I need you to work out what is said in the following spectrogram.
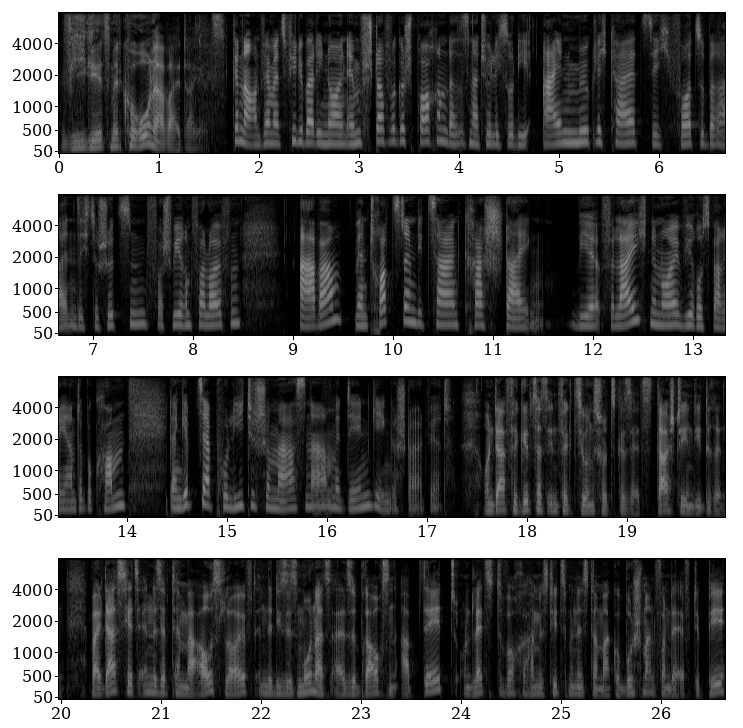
Wie geht es mit Corona weiter jetzt? Genau, und wir haben jetzt viel über die neuen Impfstoffe gesprochen. Das ist natürlich so die eine Möglichkeit, sich vorzubereiten, sich zu schützen vor schweren Verläufen. Aber wenn trotzdem die Zahlen krass steigen, wir vielleicht eine neue Virusvariante bekommen, dann gibt es ja politische Maßnahmen, mit denen gegengesteuert wird. Und dafür gibt es das Infektionsschutzgesetz. Da stehen die drin. Weil das jetzt Ende September ausläuft, Ende dieses Monats also, braucht es ein Update. Und letzte Woche haben Justizminister Marco Buschmann von der FDP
